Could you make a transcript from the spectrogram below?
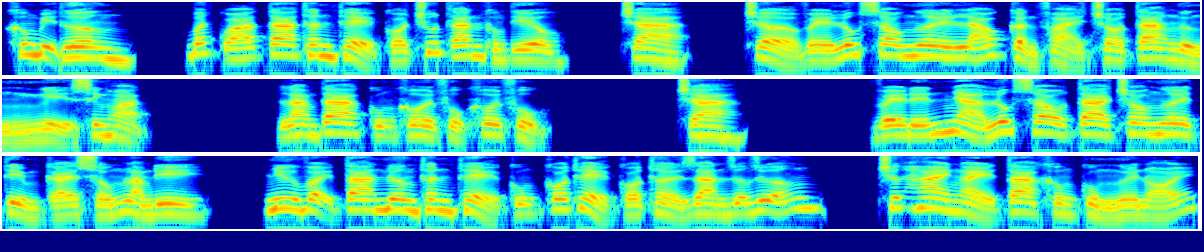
Không bị thương, bất quá ta thân thể có chút ăn không tiêu, cha, trở về lúc sau ngươi lão cần phải cho ta ngừng nghỉ sinh hoạt. Làm ta cũng khôi phục khôi phục. Cha, về đến nhà lúc sau ta cho ngươi tìm cái sống làm đi, như vậy ta nương thân thể cũng có thể có thời gian dưỡng dưỡng, trước hai ngày ta không cùng ngươi nói.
